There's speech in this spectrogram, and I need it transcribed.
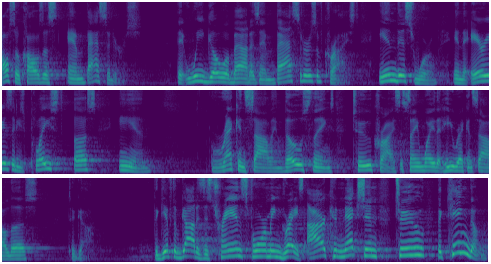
also calls us ambassadors, that we go about as ambassadors of Christ in this world, in the areas that He's placed us in, reconciling those things to Christ, the same way that He reconciled us to God. The gift of God is this transforming grace, our connection to the kingdom.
